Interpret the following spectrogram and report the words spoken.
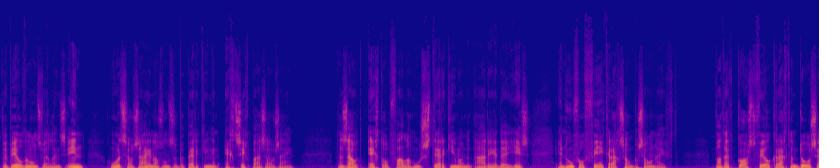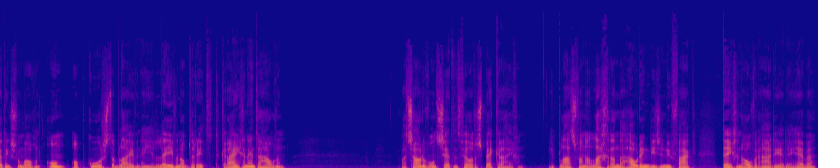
We beelden ons wel eens in hoe het zou zijn als onze beperkingen echt zichtbaar zou zijn. Dan zou het echt opvallen hoe sterk iemand met ADHD is en hoeveel veerkracht zo'n persoon heeft. Want het kost veel kracht en doorzettingsvermogen om op koers te blijven en je leven op de rit te krijgen en te houden. Wat zouden we ontzettend veel respect krijgen, in plaats van een lacherende houding die ze nu vaak tegenover ADHD hebben.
